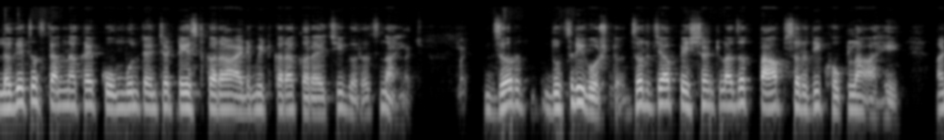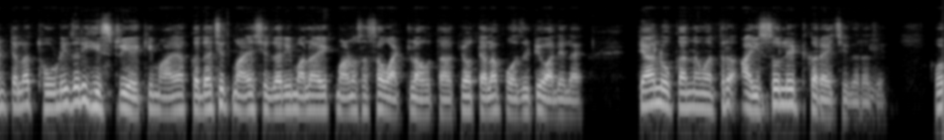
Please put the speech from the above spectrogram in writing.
लगेचच त्यांना काय कोंबून त्यांच्या टेस्ट करा ऍडमिट करा करायची गरज नाही अच्छा. जर दुसरी गोष्ट जर ज्या पेशंटला जर ताप सर्दी खोकला आहे आणि त्याला थोडी जरी हिस्ट्री आहे की माझ्या कदाचित माझ्या शेजारी मला एक माणूस असा वाटला होता किंवा त्याला पॉझिटिव्ह आलेला आहे त्या लोकांना मात्र आयसोलेट करायची गरज आहे व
